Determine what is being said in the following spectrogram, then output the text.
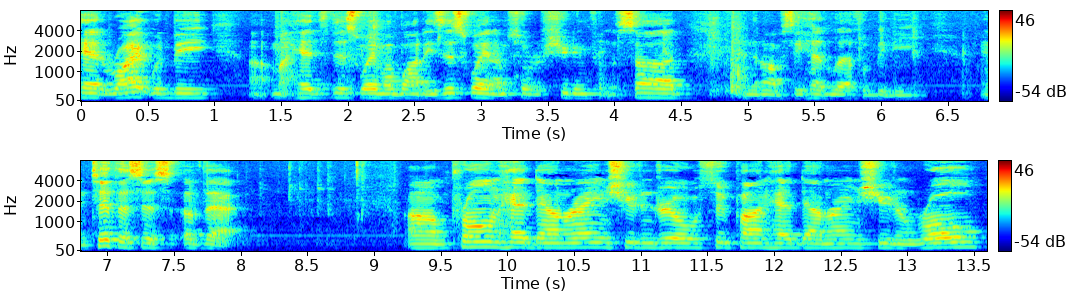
head right would be uh, my head's this way, my body's this way, and I'm sort of shooting from the side. And then obviously head left would be the antithesis of that. Um, prone, head down range, shoot and drill, supine, head down range, shoot and roll.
